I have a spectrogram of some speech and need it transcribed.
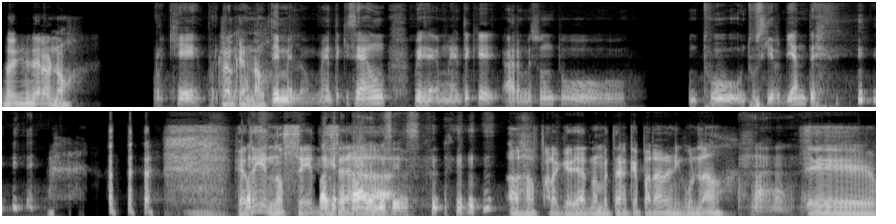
Soy sincero, no. ¿Por qué? Porque Creo que no. Dímelo. Imagínate que sea un. Imagínate que armes un tu. Un tu, un tu sirviente. Fíjate que no sé. Para que apague las luces. Ajá, para que ya no me tengan que parar a ningún lado. Ajá. ajá. Eh,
